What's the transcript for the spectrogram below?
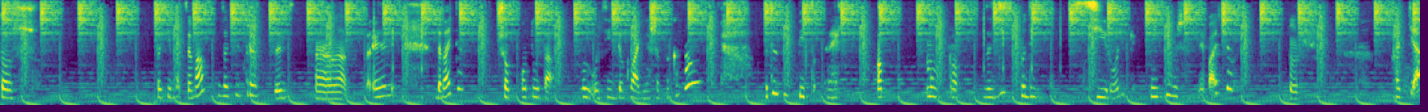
Тож, спасибо це вам за ці 317 переглядів. Давайте, щоб отута ви оцій докладніше показали. Тут підпис. Ну просто зайдіть, подивіться ці ролики, які ви ще не бачили. Тож, хоча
